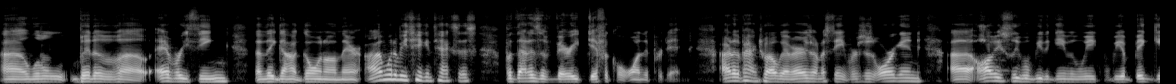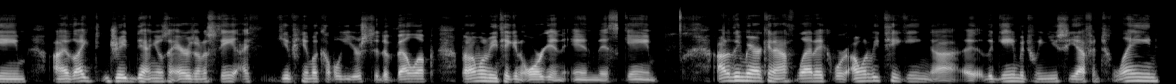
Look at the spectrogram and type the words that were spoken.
uh, a little bit of uh, everything that they got going on there. I'm going to be taking Texas, but that is a very difficult one to predict. Out of the Pac 12, we have Arizona State versus Oregon. Uh, obviously, will be the game of the week, will be a big game. I liked Jayden Daniels at Arizona State. I give him a couple years to develop, but I'm going to be taking Oregon in this game. Out of the American Athletic, where I want to be taking uh, uh the game between UCF and Tulane.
